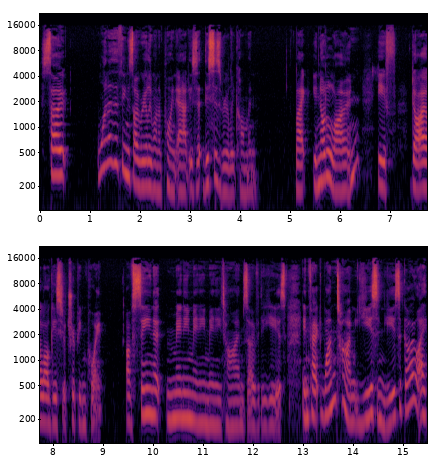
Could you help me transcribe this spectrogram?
So one of the things I really want to point out is that this is really common. Like you're not alone if dialogue is your tripping point. I've seen it many, many, many times over the years. In fact, one time, years and years ago, I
